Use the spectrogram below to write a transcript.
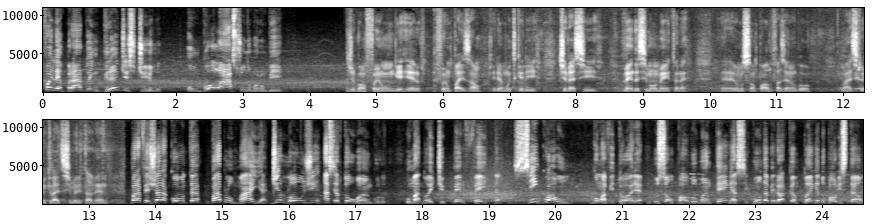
foi lembrado em grande estilo. Um golaço no Morumbi. O Gibão foi um guerreiro, foi um paizão. Queria muito que ele tivesse vendo esse momento, né? É, eu no São Paulo fazendo gol, mas creio que lá de cima ele está vendo. Para fechar a conta, Pablo Maia, de longe, acertou o ângulo. Uma noite perfeita, 5 a 1. Com a vitória, o São Paulo mantém a segunda melhor campanha do Paulistão,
